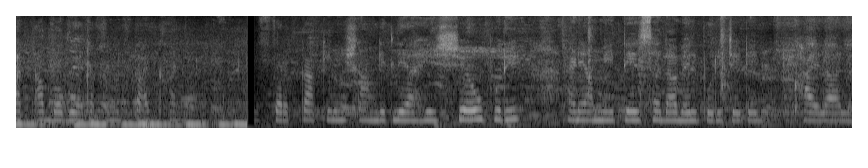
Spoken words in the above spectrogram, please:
आता बघूयात आपण काय खाणार. तर काकीने सांगितली आहे शेवपुरी आणि आम्ही ते सदाबेलपुरीचे ते खायला आलो.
